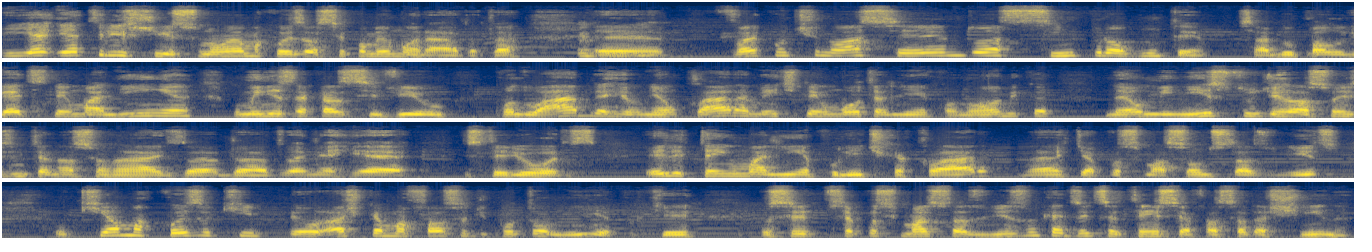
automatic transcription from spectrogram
e, é, é, triste isso, não é uma coisa a ser comemorada, tá? Uhum. É, vai continuar sendo assim por algum tempo, sabe? O Paulo Guedes tem uma linha, o ministro da Casa Civil quando abre a reunião, claramente tem uma outra linha econômica. Né? O ministro de Relações Internacionais da, do MRE Exteriores, ele tem uma linha política clara, né, de aproximação dos Estados Unidos, o que é uma coisa que eu acho que é uma falsa dicotomia, porque você se aproximar dos Estados Unidos não quer dizer que você tenha se afastar da China,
